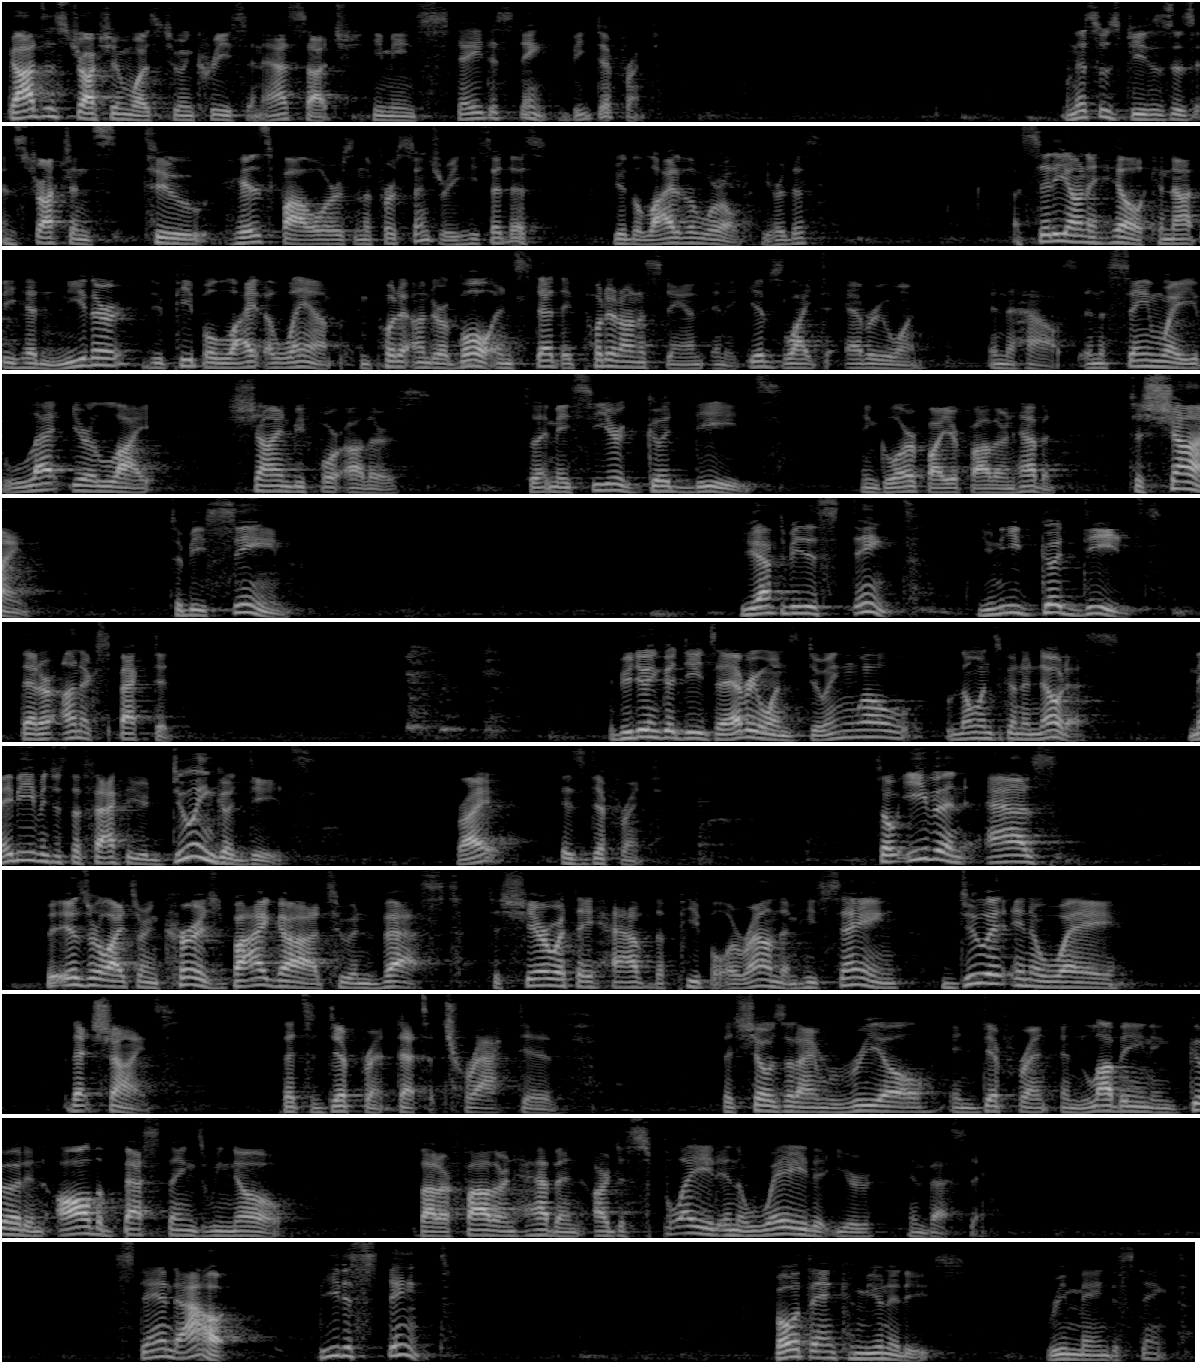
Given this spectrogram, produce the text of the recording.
God's instruction was to increase, and as such, he means stay distinct, be different. And this was Jesus' instructions to his followers in the first century. He said this You're the light of the world. Have you heard this? A city on a hill cannot be hidden. Neither do people light a lamp and put it under a bowl. Instead, they put it on a stand, and it gives light to everyone in the house. In the same way, let your light shine before others, so they may see your good deeds and glorify your Father in heaven. To shine, to be seen. You have to be distinct. You need good deeds that are unexpected. If you're doing good deeds that everyone's doing, well, no one's going to notice. Maybe even just the fact that you're doing good deeds, right, is different. So even as the Israelites are encouraged by God to invest, to share what they have the people around them, he's saying, do it in a way that shines, that's different, that's attractive, that shows that I'm real and different and loving and good and all the best things we know about our Father in heaven are displayed in the way that you're investing. Stand out, be distinct. Both and communities remain distinct.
